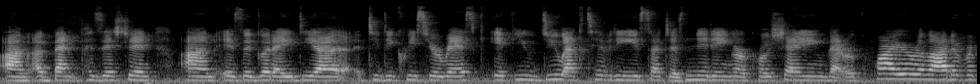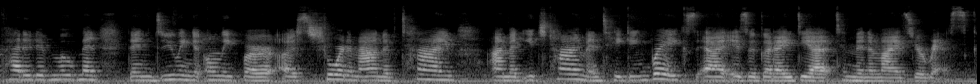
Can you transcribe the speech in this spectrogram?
um, a bent position um, is a good idea to decrease your risk. If you do activities such as knitting or crocheting that require a lot of repetitive movement, then doing it only for a short amount of time um, at each time and taking breaks uh, is a good idea to minimize your risk.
